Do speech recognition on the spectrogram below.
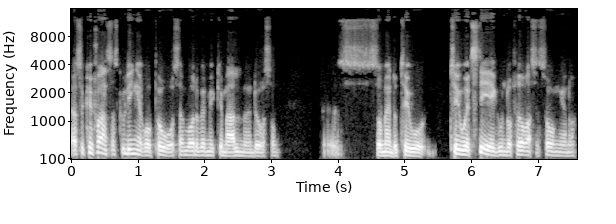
Alltså Kristianstad skulle ingen rå på och sen var det väl mycket Malmö ändå som, eh, som ändå tog, tog ett steg under förra säsongen. Och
